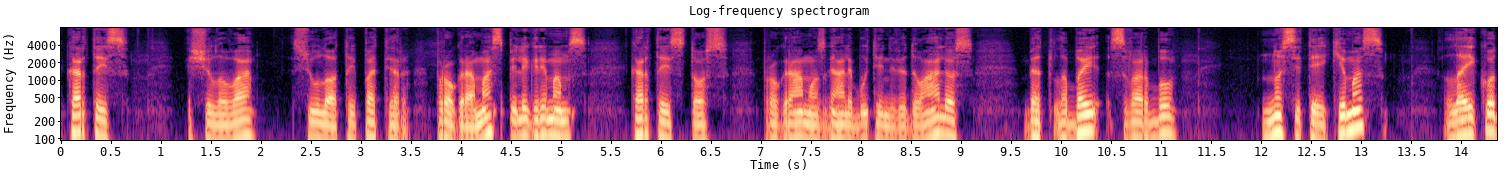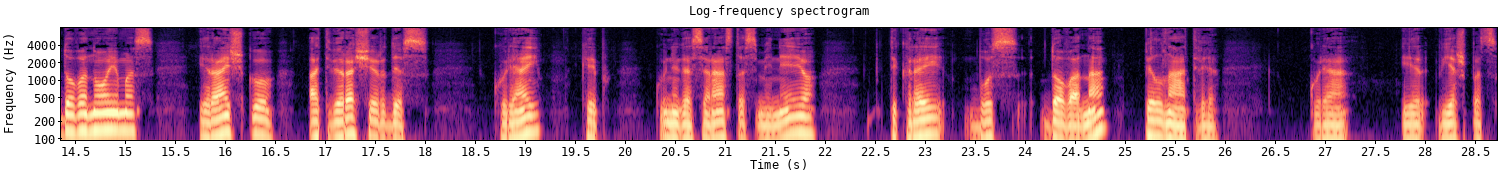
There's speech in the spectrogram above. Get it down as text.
Kartais Šilova siūlo taip pat ir programas piligrimams, kartais tos programos gali būti individualios, bet labai svarbu nusiteikimas, laiko dovanojimas ir aišku atvira širdis, kuriai, kaip kunigas Irastas minėjo, tikrai bus dovana, pilnatvė, kurią ir viešpats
